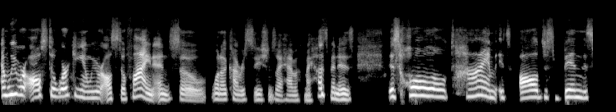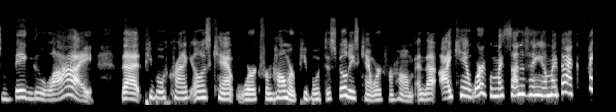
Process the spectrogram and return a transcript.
And we were all still working and we were all still fine. And so, one of the conversations I have with my husband is this whole time, it's all just been this big lie that people with chronic illness can't work from home or people with disabilities can't work from home and that I can't work when my son is hanging on my back. I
